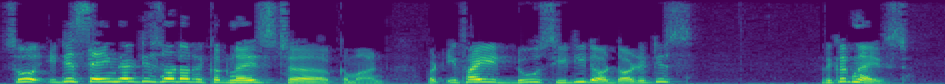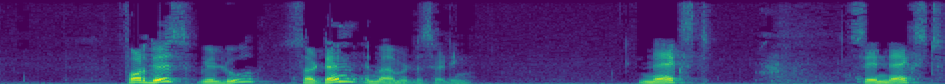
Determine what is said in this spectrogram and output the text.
So it is saying that it is not a recognized uh, command. But if I do cd dot dot it is recognized. For this we'll do certain environmental setting. Next say next.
